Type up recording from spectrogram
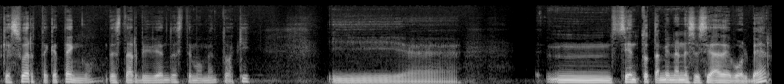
qué suerte que tengo de estar viviendo este momento aquí. Y eh, mmm, siento también la necesidad de volver,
